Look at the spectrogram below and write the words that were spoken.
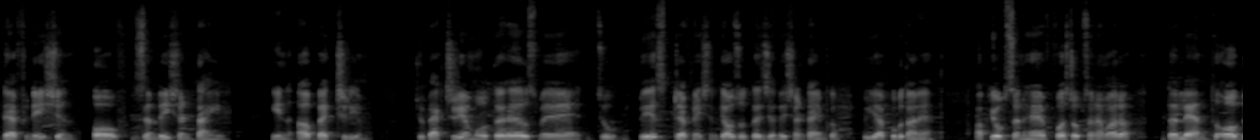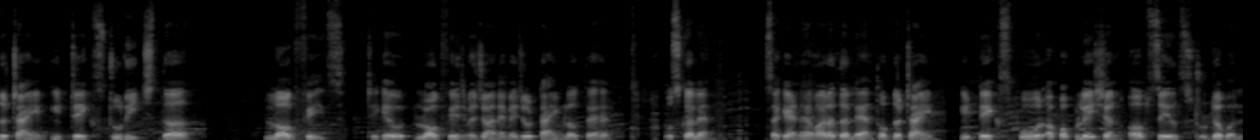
definition of generation time in a bacterium? जो बैक्टीरियम होता है, उसमें जो बेस्ट डेफिनेशन क्या हो सकता है? जनरेशन टाइम का। तो ये आपको बताना है। आपके ऑप्शन है फ़र्स्ट ऑप्शन है हमारा the length of the time it takes to reach the log phase ठीक है? लॉग फ़ेज़ में जाने में जो टाइम लगता है, उसका लेंथ सेकेंड है हमारा the length of the time it takes for a population of cells to double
